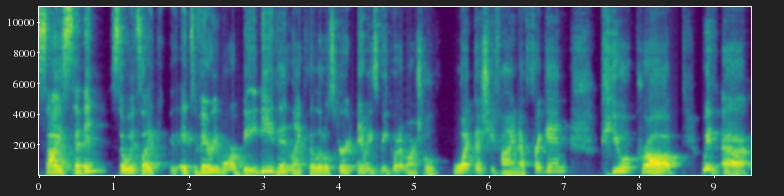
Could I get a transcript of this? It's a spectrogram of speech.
size seven. So it's like it's very more baby than like the little skirt. Anyways, we go to Marshall. What does she find? A friggin' cute crop with a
